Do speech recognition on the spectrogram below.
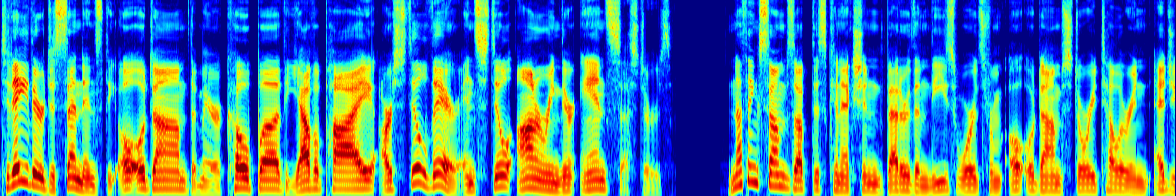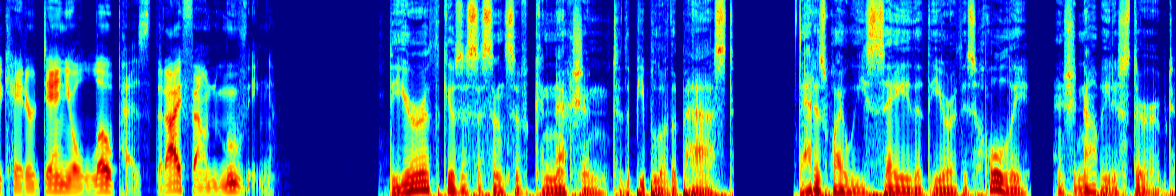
Today, their descendants, the O'odham, the Maricopa, the Yavapai, are still there and still honoring their ancestors. Nothing sums up this connection better than these words from O'odham storyteller and educator Daniel Lopez that I found moving. The earth gives us a sense of connection to the people of the past. That is why we say that the earth is holy and should not be disturbed,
